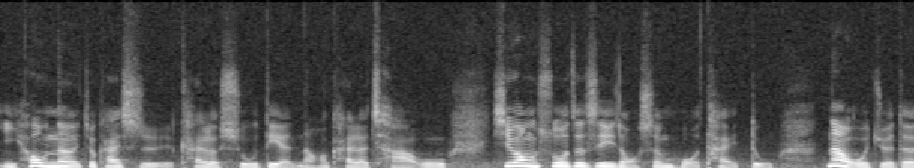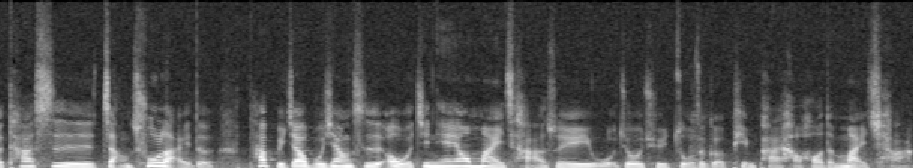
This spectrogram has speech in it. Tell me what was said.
以后呢，就开始开了书店，然后开了茶屋，希望说这是一种生活态度。那我觉得它是长出来的，它比较不像是哦，我今天要卖茶，所以我就去做这个品牌，好好的卖茶。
